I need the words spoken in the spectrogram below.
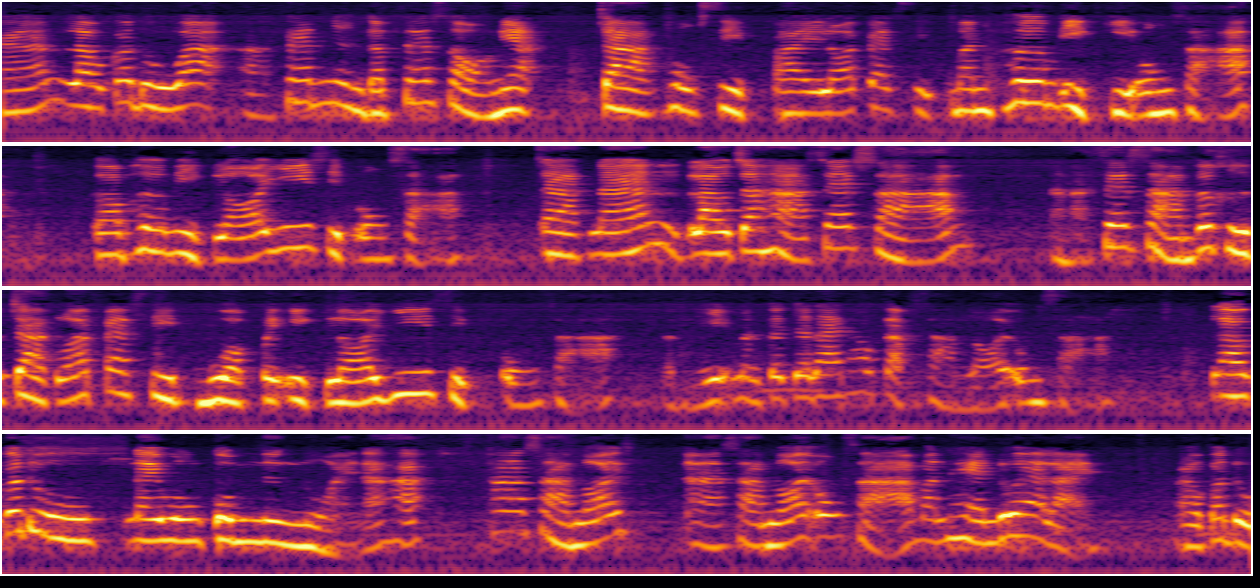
นั้นเราก็ดูว่าแซดหนึ่งกับแซดสองเนี่ย จาก 60 ไป 180 มันเพิ่มอีกกี่องศา ก็เพิ่มอีก 120 องศา จากนั้นเราจะหาแซดสามแซดสามก็คือจาก 180 บวกไปอีก 120 องศา แบบนี้มันก็จะได้เท่ากับ 300 องศา เราก็ดูในวงกลมหนึ่งหน่วยนะคะ ถ้า 300อ่า300 องศา มันแทนด้วยอะไร เราก็ดู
